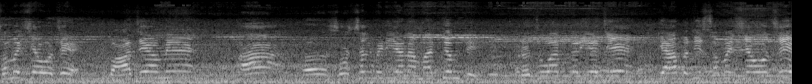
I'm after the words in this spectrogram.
સમસ્યાઓ છે. તો આજે અમે આ સોશિયલ મીડિયાના માધ્યમથી રજૂઆત કરીએ છીએ કે આ બધી સમસ્યાઓ છે.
